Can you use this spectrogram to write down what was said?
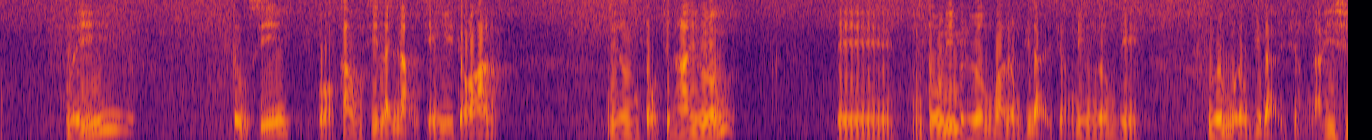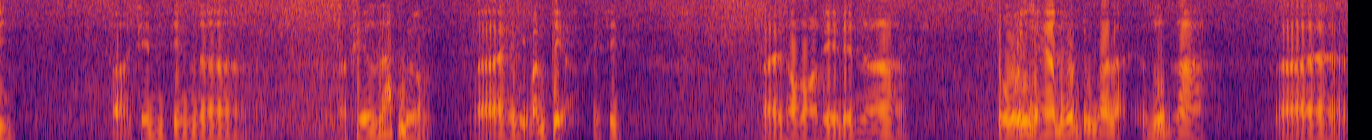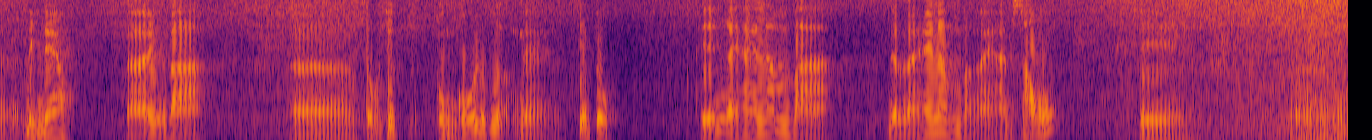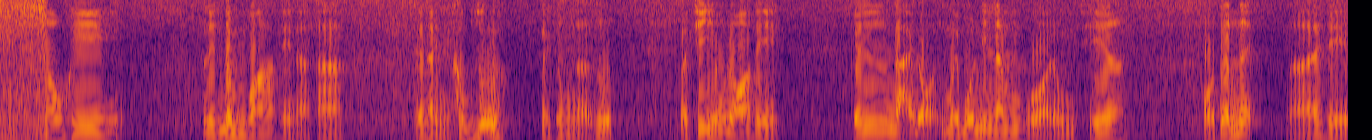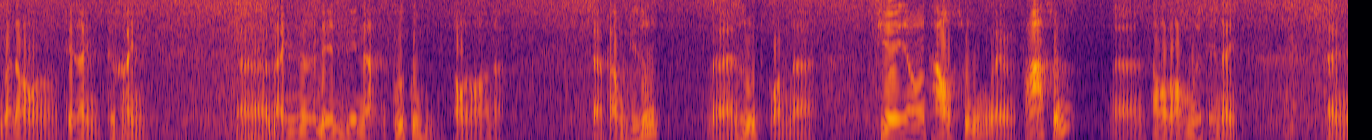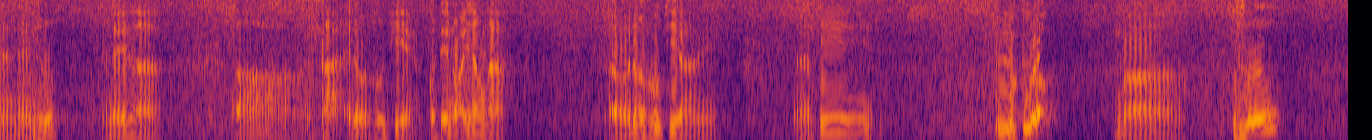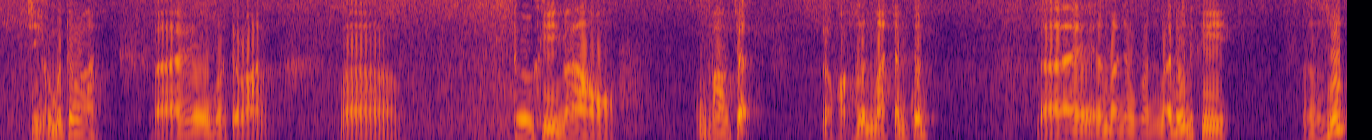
lấy tử sĩ của các đồng chí lãnh đạo chỉ huy tiểu đoàn. Nhưng tổ chức hai hướng thì tôi đi một hướng và đồng chí đại trưởng đi một hướng thì hướng của đồng chí đại trưởng đã hy sinh ở trên trên uh, ở phía giáp đường. Đấy, bị bắn tỉa hy sinh. Đấy, sau đó thì đến uh, tối ngày 24 chúng ta lại rút ra đấy, đỉnh đèo. Đấy, và uh, tổ chức củng cố lực lượng để tiếp tục. Thì đến ngày 25 và được ngày 25 và ngày 26 thì uh, sau khi lên đông quá thì là ta thế này không giữ được nói chung là rút và chính hôm đó thì cái đại đội 1405 của đồng chí ờ, Hồ Tuấn ấy đấy, thì bắt đầu tiến hành thực hành ờ, đánh đến viên đạn cuối cùng sau đó là, là các ông chí rút. Ờ, rút còn chia nhau tháo súng rồi phá súng sau đó mới tiến hành uh, rút. Đấy là ở tại đồi khâu chìa. Có thể nói rằng là ở đồi khâu chìa thì cái lực lượng mà giữ chỉ có một tiểu đoàn. Đấy, một tiểu đoàn mà từ khi vào vào trận là khoảng hơn 300 quân. Đấy, hơn 300 quân và đến khi ờ, rút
